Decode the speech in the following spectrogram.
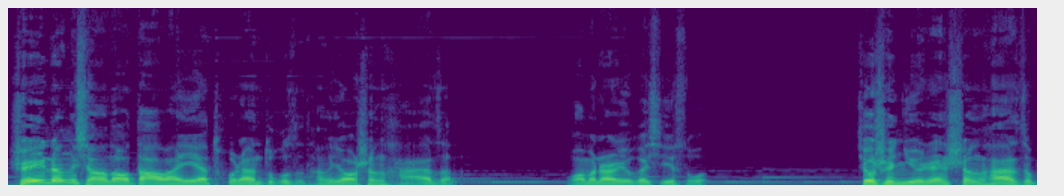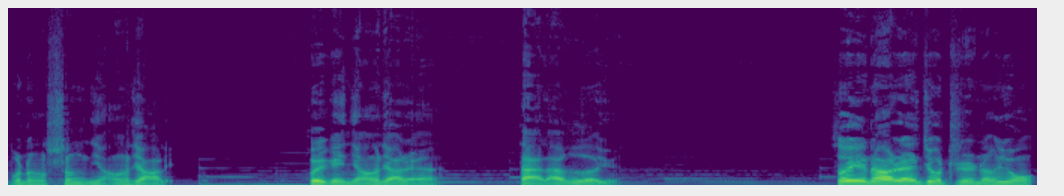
谁能想到大半夜突然肚子疼要生孩子了？我们那儿有个习俗，就是女人生孩子不能生娘家里，会给娘家人带来厄运。所以那人就只能用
